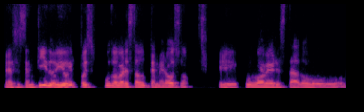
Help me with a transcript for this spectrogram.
en ese sentido. Y hoy pues pudo haber estado temeroso, eh, pudo haber estado,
